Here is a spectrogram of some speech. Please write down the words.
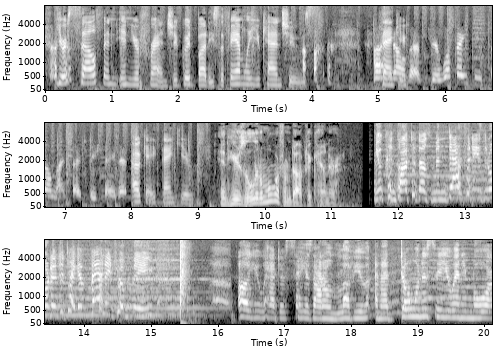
yourself and, and your friends, your good buddies, the family you can choose. Thank I know you. that's true. Well, thank you so much. I appreciate it. Okay, thank you. And here's a little more from Dr. Kenner. You concocted those mendacities in order to take advantage of me. All you had to say is, I don't love you and I don't want to see you anymore.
